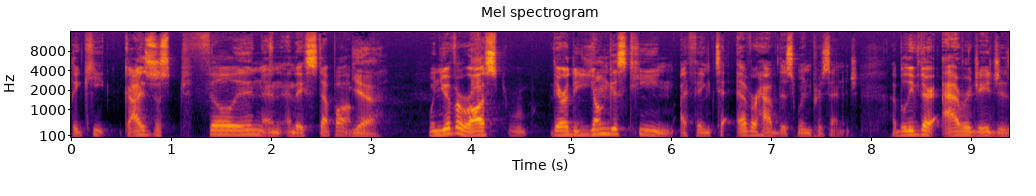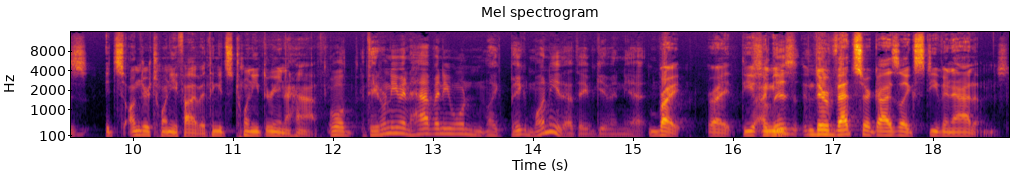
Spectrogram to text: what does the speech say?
They keep guys just fill in and, and they step up. yeah. When you have a roster, they're the youngest team I think to ever have this win percentage. I believe their average age is it's under 25. I think it's 23 and a half. Well, they don't even have anyone like big money that they've given yet. Right, right. The I mean, there's- their vets are guys like Steven Adams.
